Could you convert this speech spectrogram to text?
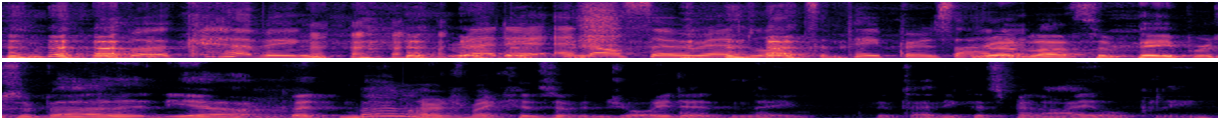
book having read it and also read lots of papers on read it. Read lots of papers about it yeah. But by and large my kids have enjoyed it and they it, i think it's been eye-opening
